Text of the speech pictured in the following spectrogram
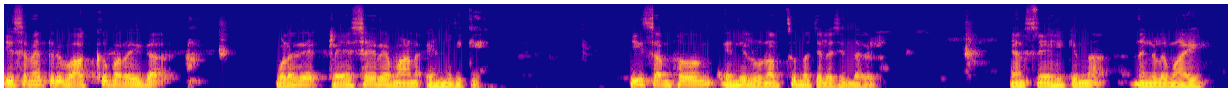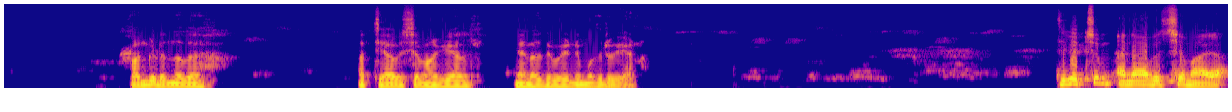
ഈ സമയത്തൊരു വാക്ക് പറയുക വളരെ ക്ലേശകരമാണ് എന്നിരിക്കെ. ഈ സംഭവം എന്നിൽ ഉണർത്തുന്ന ചില ചിന്തകൾ. ഞാൻ സ്നേഹിക്കുന്ന നിങ്ങളുമായി പങ്കിടുന്നത് അത്യാവശ്യമാകിയാൽ ഞാൻ അതിനു വേണ്ടി മുതിരുകയാണ്. തികച്ചും അനാവശ്യമായ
